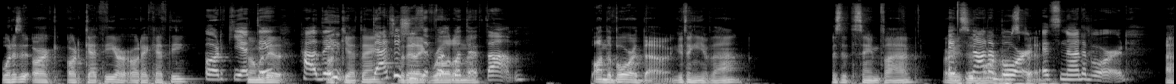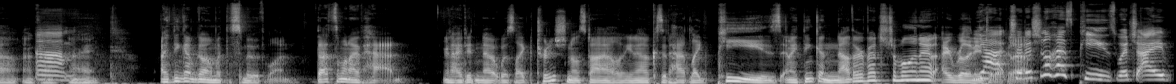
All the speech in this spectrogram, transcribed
what is it or orchetti or orecchetti Orchiette. Oh, How they orchiette? that just they, like, it roll it with on their the- thumb. on the board though? You're thinking of that? Is it the same vibe? Or It's is it not a board. It's not a board. oh okay. um, All right. I think I'm going with the smooth one. That's the one I've had, and I didn't know it was like traditional style, you know, because it had like peas and I think another vegetable in it. I really need to Yeah, it up. traditional has peas, which I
